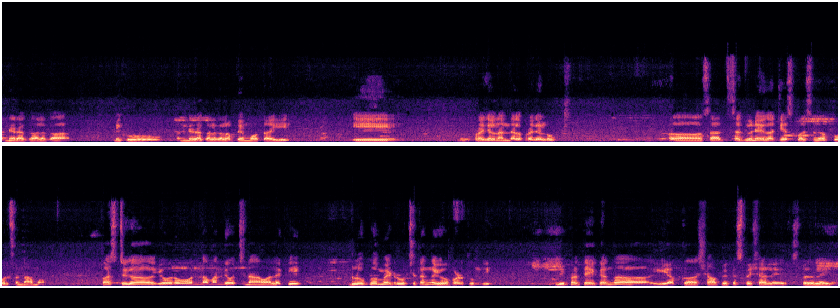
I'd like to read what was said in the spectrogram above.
అన్ని రకాలుగా మీకు అన్ని రకాలుగా లభ్యమవుతాయి. ఈ ప్రజలు నంద్యాల ప్రజలు సద్- సద్వినియోగం చేసుకోవాల్సిందిగా కోరుతున్నాము ఫస్ట్గా ఎవరు వంద మంది వచ్చిన వాళ్ళకి గ్లూకోమీటర్ ఉచితంగా ఇవ్వబడుతుంది. ఇది ప్రత్యేకంగా ఈ యొక్క షాప్ యొక్క స్పెషల్ స్పెషలైజ్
